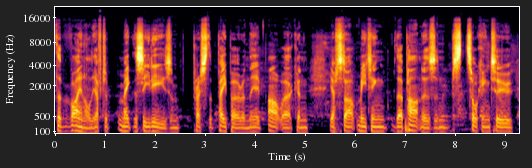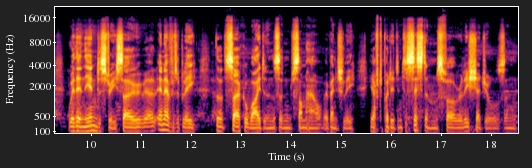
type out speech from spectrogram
the vinyl, you have to make the CDs and press the paper and the artwork, and you have to start meeting the partners and talking to within the industry. So uh, inevitably, the circle widens, and somehow eventually you have to put it into systems for release schedules and.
